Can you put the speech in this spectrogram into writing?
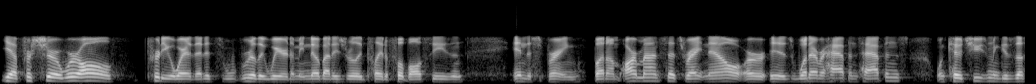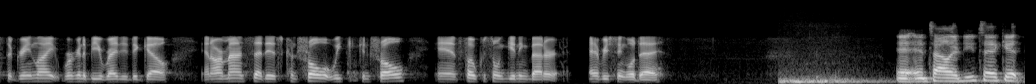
Yeah, for sure. We're all pretty aware that it's really weird. I mean, nobody's really played a football season in the spring. But um, our mindsets right now are is whatever happens, happens. When Coach Huesman gives us the green light, we're going to be ready to go. And our mindset is control what we can control and focus on getting better every single day. And, and Tyler, do you take it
